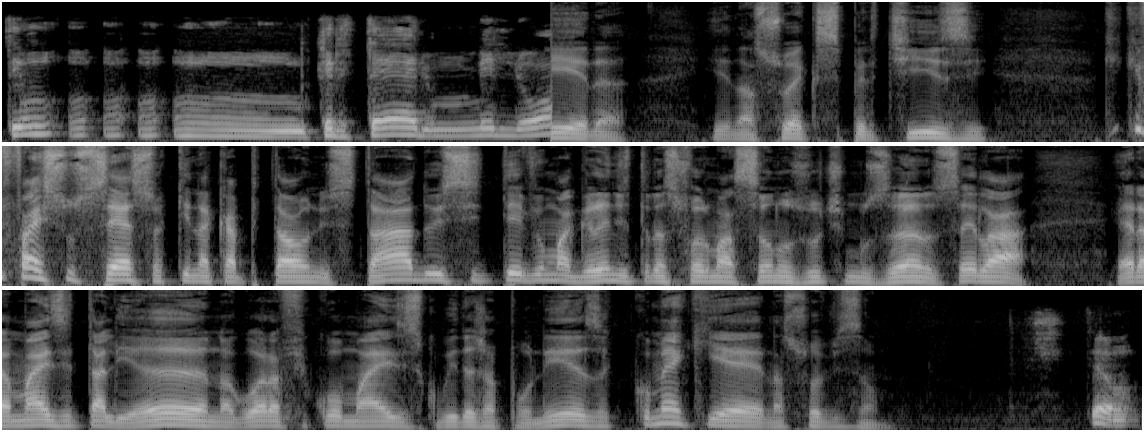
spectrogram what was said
ter um, um, um critério melhor. E na sua expertise, o que, que, faz sucesso aqui na capital, no estado, e se teve uma grande transformação nos últimos anos? Sei lá, era mais italiano, agora ficou mais comida japonesa. Como é que é na sua visão? Então,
